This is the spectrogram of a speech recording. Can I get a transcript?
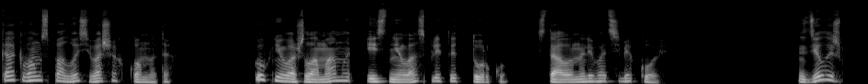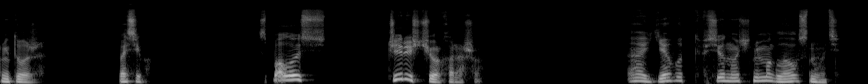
Как вам спалось в ваших комнатах? В кухню вошла мама и сняла с плиты турку. Стала наливать себе кофе. Сделаешь мне тоже? Спасибо. Спалось чересчур хорошо. А я вот всю ночь не могла уснуть,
